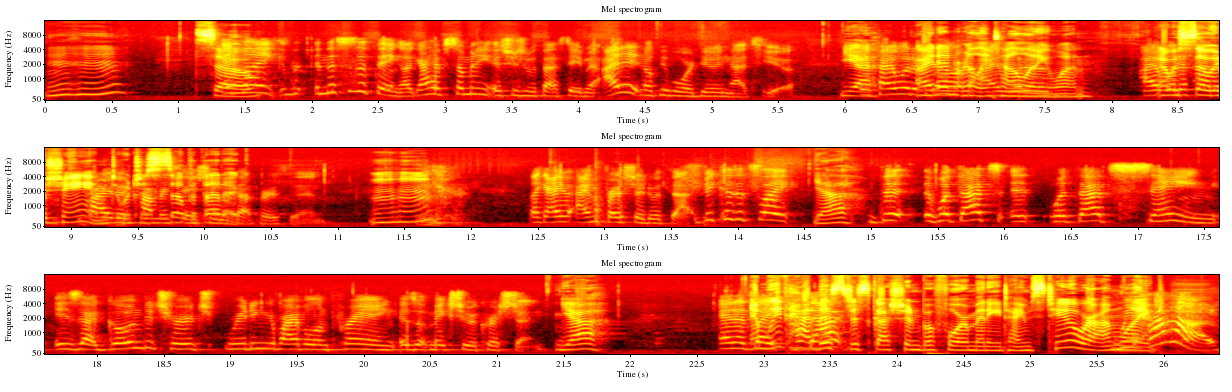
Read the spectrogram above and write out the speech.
Mm hmm. So And like, and this is the thing. Like, I have so many issues with that statement. I didn't know people were doing that to you. yeah if I would've i didn't really I tell anyone I was so ashamed, which is so conversation with pathetic. That person. Mm-hmm. like, I, I'm frustrated with that because it's like yeah the what that's it, what that's saying is that going to church, reading your Bible, and praying is what makes you a Christian. yeah And it's and like we've had that- this discussion before many times too where i'm like have.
